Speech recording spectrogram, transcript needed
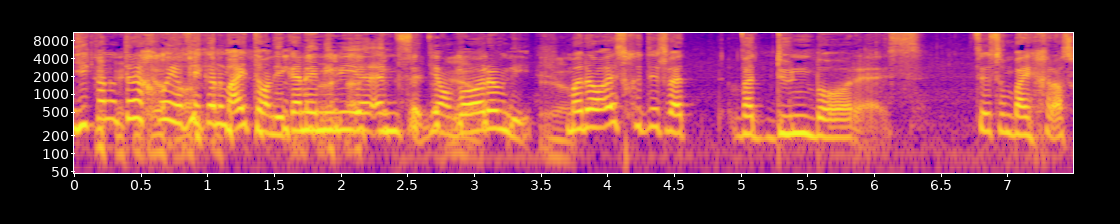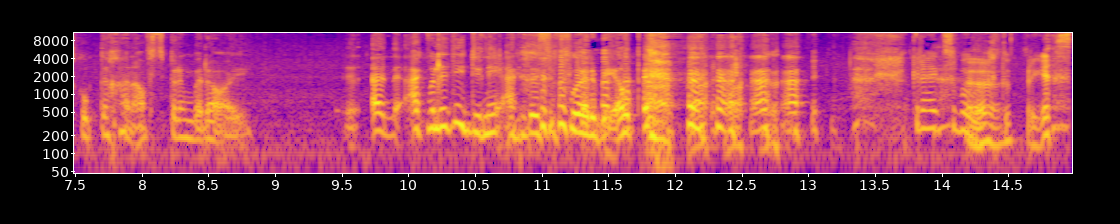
jy kan hom teruggooi of jy kan hom uithaal, jy kan hom nie weer insit. Ja, Ja, waarom nie? ja. Maar daar is goeders wat wat doenbaar is. Soos om by graskop te gaan afspring by daai ek, wil dit nie doen nie, ek dis 'n voorbeeld. Kry ek sommer hoogte vrees.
